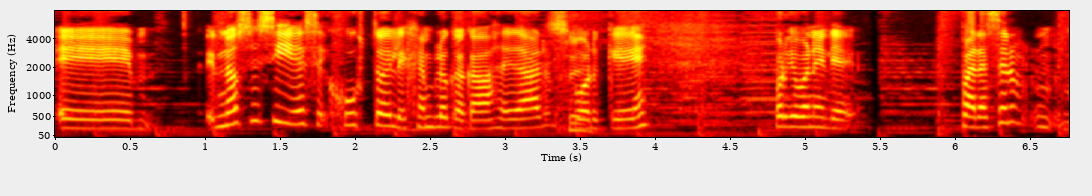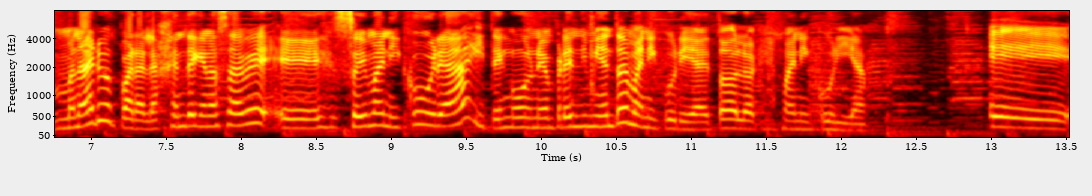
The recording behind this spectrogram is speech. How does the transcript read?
Eh, no sé si es justo el ejemplo que acabas de dar, Sí. porque, porque ponele, para ser Naru, para la gente que no sabe, eh, soy manicura y tengo un emprendimiento de manicuría, de todo lo que es manicuría. Eh,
